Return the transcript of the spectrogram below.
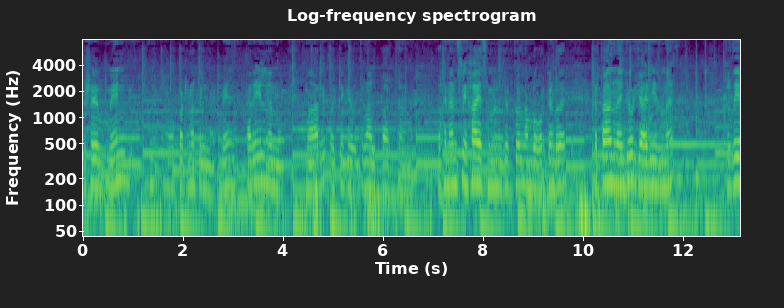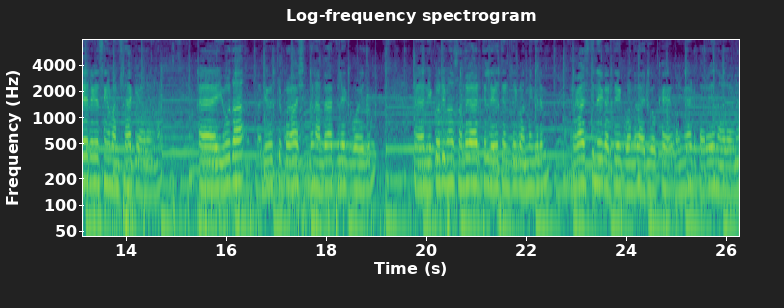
പക്ഷേ മെയിൻ പട്ടണത്തിൽ നിന്ന് മെയിൻ കരയിൽ നിന്ന് മാറി ഒറ്റയ്ക്ക് ഒത്തിരി നാൾ പാർത്താണ് യോഹനാൻ സ്ലിഹായെ സംബന്ധിച്ചിടത്തോളം നമ്മൾ ഓർക്കേണ്ടത് കർത്താവിന് നെഞ്ചോട് ചാരിയിരുന്ന് ഹൃദയ രഹസ്യങ്ങൾ മനസ്സിലാക്കിയ ആളാണ്. യൂത ദൈവത്തിൽ പ്രകാശത്തിന് അന്ധകാരത്തിലേക്ക് പോയതും നിക്കോതിമാസ് അന്ധകാരത്തിൽ ദൈവത്തിനടുത്തേക്ക് വന്നെങ്കിലും പ്രകാശത്തിന്റെ അടുത്തേക്ക് വന്ന കാര്യമൊക്കെ ഭംഗിയായിട്ട് പറയുന്ന ആളാണ്.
